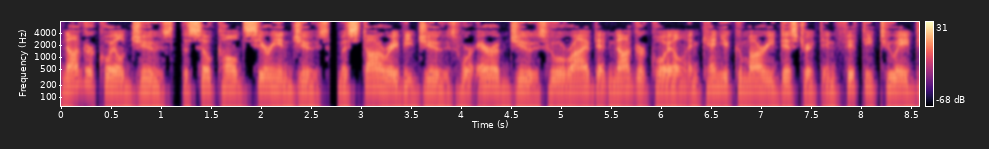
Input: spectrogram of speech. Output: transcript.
Nagercoil Jews, the so-called Syrian Jews, Musta'arabi Jews were Arab Jews who arrived at Nagercoil and Kanyakumari district in 52 AD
